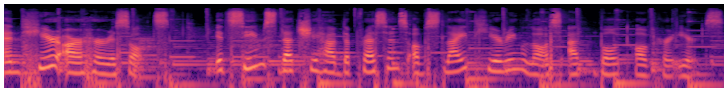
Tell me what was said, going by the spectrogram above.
And here are her results. It seems that she had the presence of slight hearing loss at both of her ears.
